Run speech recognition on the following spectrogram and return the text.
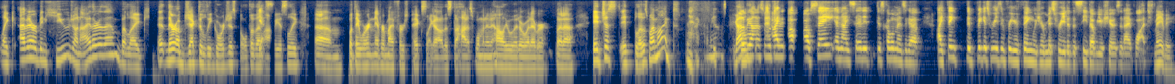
like I've never been huge on either of them, but like uh, they're objectively gorgeous, both of them, Yes. obviously. Um, but they weren't never my first picks. Like, oh, this is the hottest woman in Hollywood or whatever. But uh, it just it blows my mind. I gotta be honest. Gotta be honest with you. I I'll say, and I said it just a couple minutes ago. I think the biggest reason for your thing was your misread of the CW shows that I've watched. Maybe.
